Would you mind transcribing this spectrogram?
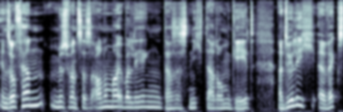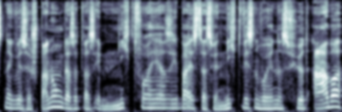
Insofern müssen wir uns das auch nochmal überlegen, dass es nicht darum geht. Natürlich wächst eine gewisse Spannung, dass etwas eben nicht vorhersehbar ist, dass wir nicht wissen, wohin es führt, aber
